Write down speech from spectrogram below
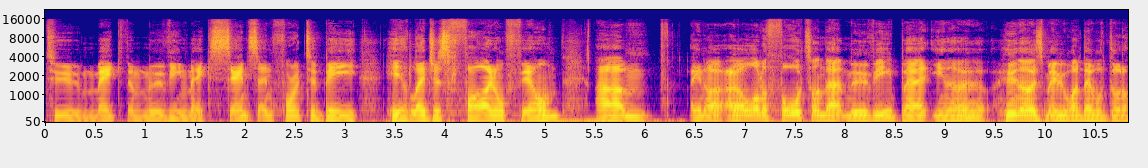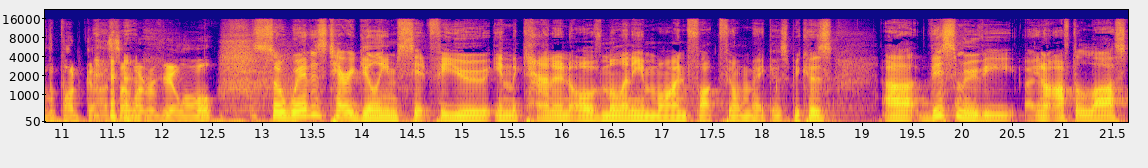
to make the movie make sense and for it to be Heath Ledger's final film. Um, you know, I got a lot of thoughts on that movie, but you know, who knows? Maybe one day we'll do it on the podcast, so I won't reveal all. so where does terry gilliam sit for you in the canon of millennium mindfuck filmmakers because uh, this movie you know after last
